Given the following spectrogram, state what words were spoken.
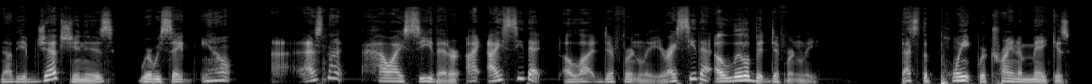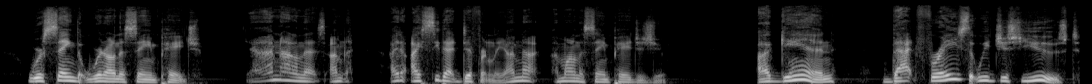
Now, the objection is where we say, you know, Uh, that's not how I see that, or I, I see that a lot differently, or I see that a little bit differently. That's the point we're trying to make is we're saying that we're not on the same page. I'm not on that. I'm I, I see that differently. I'm not, I'm on the same page as you. Again, that phrase that we just used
